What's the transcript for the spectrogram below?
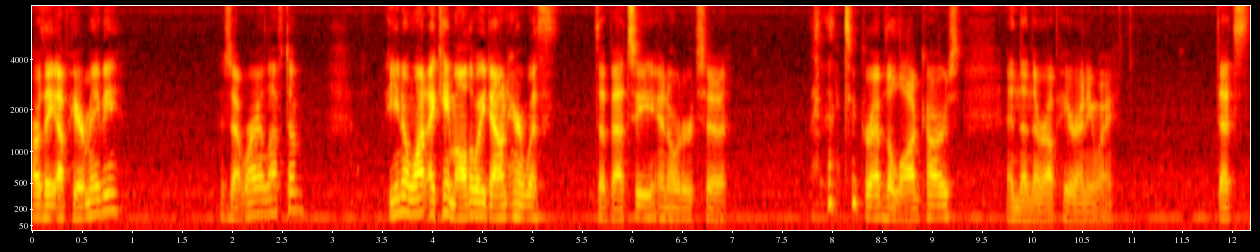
Are they up here maybe? Is that where I left them? You know what? I came all the way down here with the Betsy in order to to grab the log cars, and then they're up here anyway. That's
